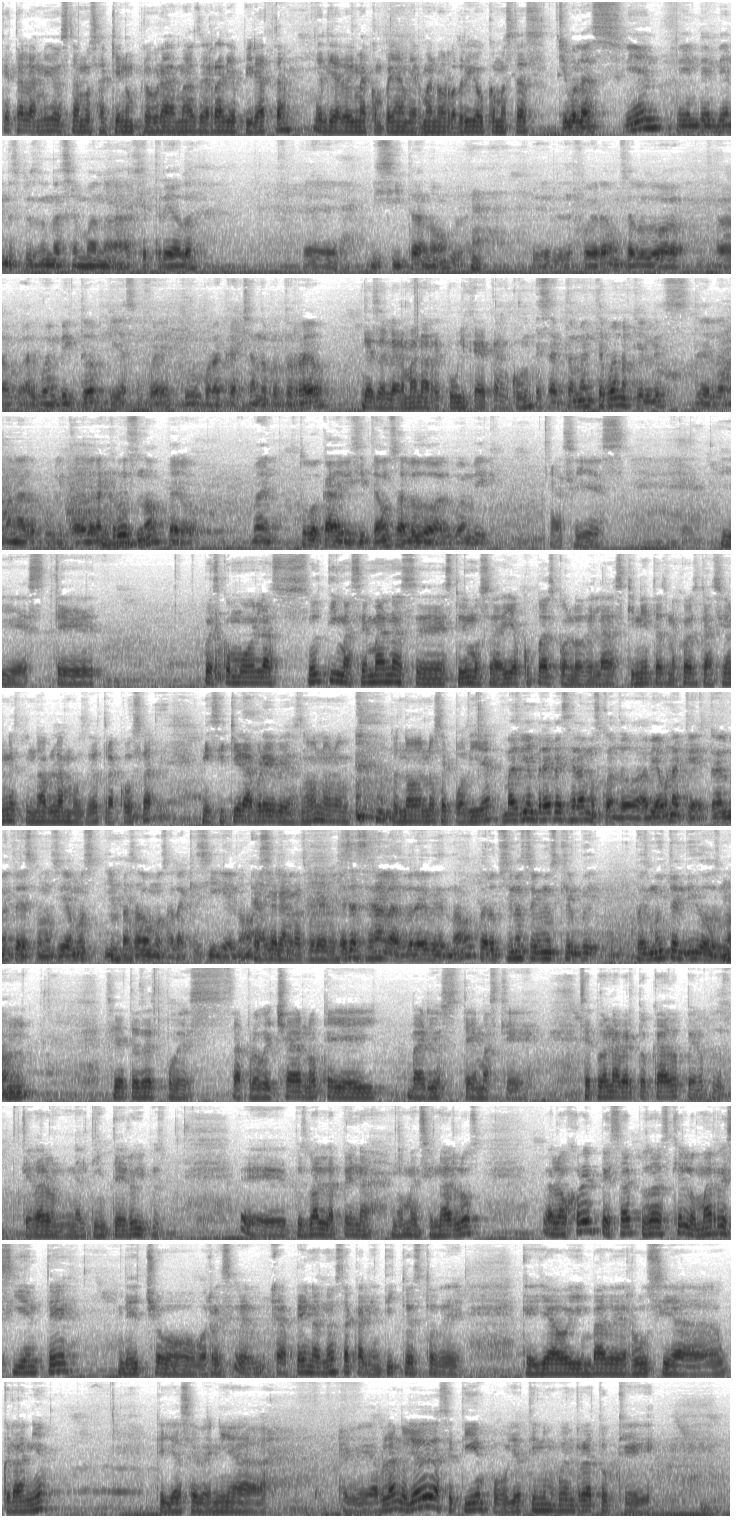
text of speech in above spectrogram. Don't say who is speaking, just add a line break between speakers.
¿Qué tal amigos? Estamos aquí en un programa más de Radio Pirata. El día de hoy me acompaña mi hermano Rodrigo. ¿Cómo estás?
Chibolas, bien, bien, bien, bien, después de una semana ajetreada. Eh, visita, ¿no? Eh, de fuera, un saludo a- a- al buen Víctor, que ya se fue, estuvo por acá echando cotorreo.
Desde la hermana República de Cancún.
Exactamente, bueno, que él es de la hermana República de Veracruz, ¿no? Pero, bueno, estuvo acá de visita, un saludo al buen Vic.
Así es. Y este, pues como en las últimas semanas eh, estuvimos ahí ocupados con lo de las 500 mejores canciones, pues no hablamos de otra cosa, ni siquiera breves, ¿no? No, no, pues no, no se podía.
Más bien breves éramos cuando había una que realmente desconocíamos y pasábamos a la que sigue, ¿no?
Esas
Ahí-
eran las breves.
Esas eran las breves, ¿no? Pero sí nos tuvimos que ir muy- pues muy tendidos, ¿no?
Sí, entonces pues aprovechar, ¿no? Que hay varios temas que se pueden haber tocado, pero pues quedaron en el tintero y pues, eh, pues vale la pena, ¿no? Mencionarlos. A lo mejor empezar, pues sabes que lo más reciente, de hecho eh, apenas, ¿no? Está calientito esto de que ya hoy invade Rusia Ucrania, que ya se venía eh, hablando ya de hace tiempo, ya tiene un buen rato que,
